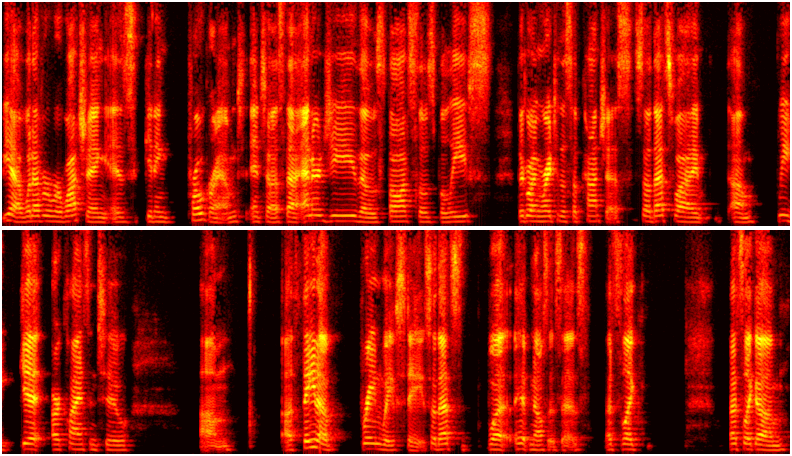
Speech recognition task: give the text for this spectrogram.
yeah, whatever we're watching is getting programmed into us. That energy, those thoughts, those beliefs, they're going right to the subconscious. So that's why um, we get our clients into um, a theta brainwave state. So that's what hypnosis is. That's like that's like um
